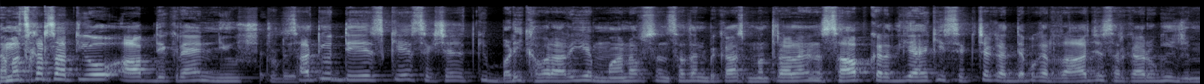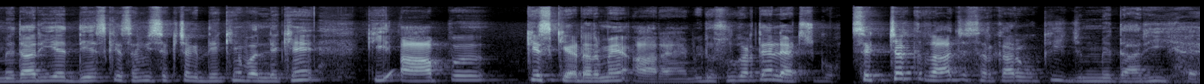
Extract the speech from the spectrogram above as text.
नमस्कार साथियों, आप देख रहे हैं न्यूज़ टुडे साथियों, देश के शिक्षा की बड़ी खबर आ रही है। मानव संसाधन विकास मंत्रालय ने साफ़ कर दिया है कि शिक्षक अध्यापक राज्य सरकारों की ज़िम्मेदारी है। देश के सभी शिक्षक देखें व लिखें कि आप किस कैडर में आ रहे हैं। वीडियो शुरू करते हैं लेट्स गो शिक्षक राज्य सरकारों की ज़िम्मेदारी है।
